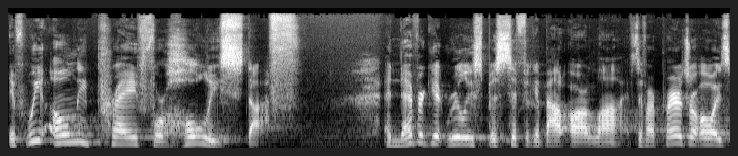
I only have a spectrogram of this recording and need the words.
if we only pray for holy stuff and never get really specific about our lives, if our prayers are always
